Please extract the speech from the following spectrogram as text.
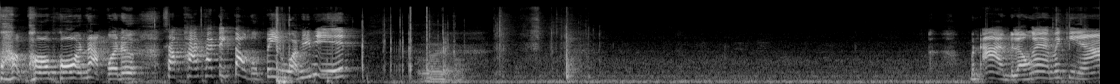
ฝากพอพอหนักกว่าเดิมสัก อกหนูปิวอะพี่พีทอะไรเหรอมันอ่านไปแล้วไงเมื่อกี้อะ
